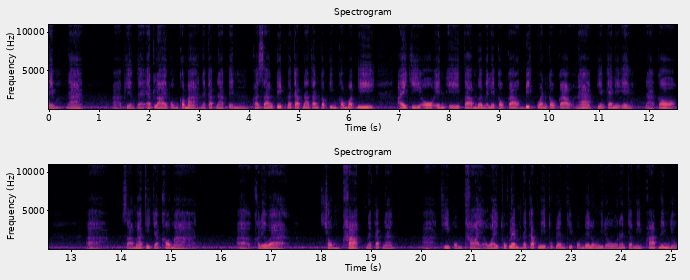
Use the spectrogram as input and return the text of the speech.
ต็มๆนะ เพียงแต่แอดไลน์ผมเข้ามานะครับนะเป็นภาษาอังกฤษนะครับนะท่านก็พิมพ์คำว่า B I G O N E ตามด้วยหมายเลข 99 Big 199 นะ เพียงแค่นี้เองนะก็สามารถที่จะเข้ามาเขาเรียกว่าชมภาพนะครับนะที่ผมถ่ายเอาไว้ทุกเล่มนะครับ มีทุกเล่มที่ผมได้ลงวิดีโอนั้นจะมีภาพนิ่งอยู่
